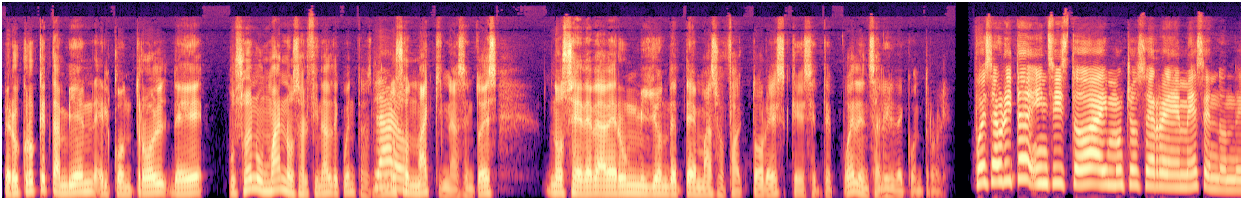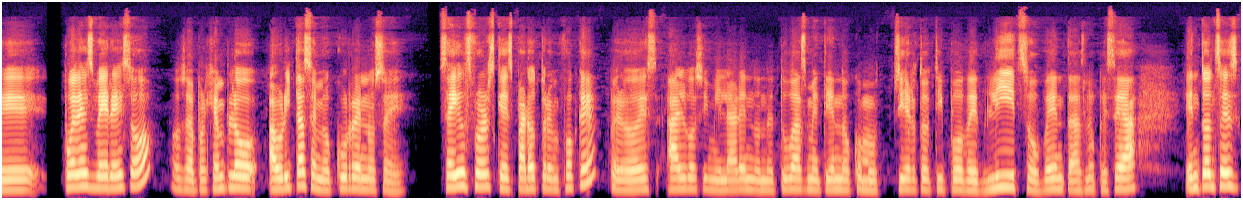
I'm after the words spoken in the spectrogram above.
pero creo que también el control de, pues son humanos al final de cuentas, ¿no? no son máquinas, entonces, no sé, debe haber un millón de temas o factores que se te pueden salir de control. Pues ahorita, insisto, hay muchos CRMs en donde puedes ver eso, o sea, por ejemplo, ahorita se me ocurre, no sé, Salesforce, que es para otro enfoque, pero es algo similar en donde tú vas metiendo como cierto tipo de leads o ventas, lo que sea. Entonces,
